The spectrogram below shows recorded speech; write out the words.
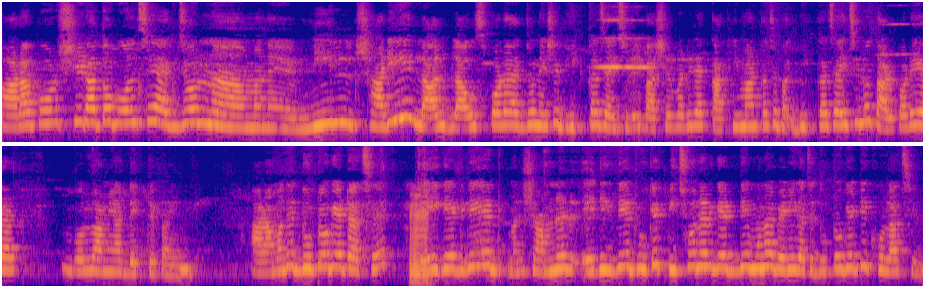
পাড়াপড়শিরা তো বলছে একজন মানে নীল শাড়ি লাল ব্লাউজ পরা একজন এসে ভিক্ষা চাইছিল। এই পাশের বাড়ির এক কাকিমার কাছে ভিক্ষা চাইছিল তারপরে আর বলল আমি আর দেখতে পাইনি। আর আমাদের দুটো গেট আছে। এই গেট দিয়ে মানে সামনের এদিক দিয়ে ঢুকে পিছনের গেট দিয়ে মনে হয় বেরিয়ে গেছে। দুটো গেটই খোলা ছিল।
